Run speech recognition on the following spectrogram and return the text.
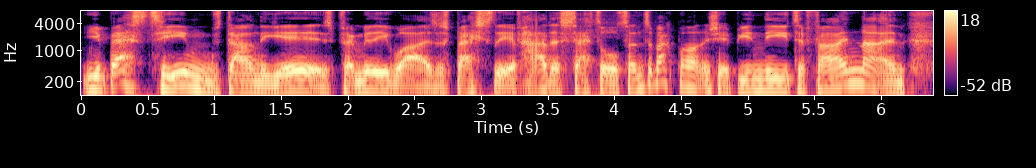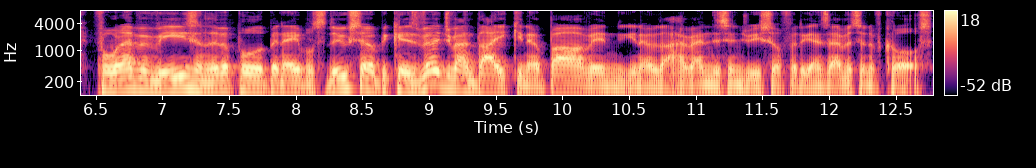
your best teams down the years, Premier League wise, especially, have had a settled centre back partnership. You need to find that, and for whatever reason, Liverpool have been able to do so because Virgil Van Dijk, you know, barring you know that horrendous injury suffered against Everton of course,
